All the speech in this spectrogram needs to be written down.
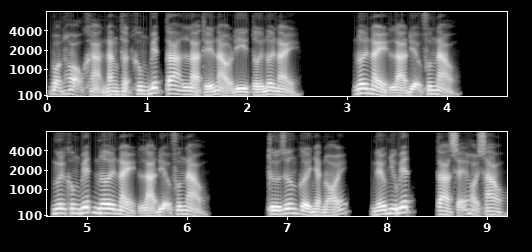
bọn họ khả năng thật không biết ta là thế nào đi tới nơi này. Nơi này là địa phương nào? Ngươi không biết nơi này là địa phương nào. Từ dương cười nhạt nói, nếu như biết, ta sẽ hỏi sao?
